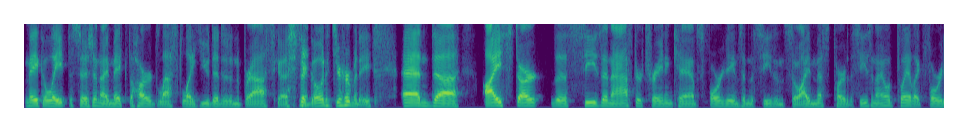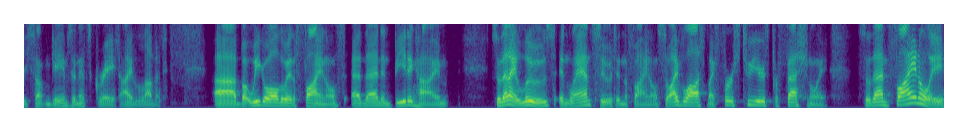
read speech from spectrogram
make a late decision. I make the hard left like you did it in Nebraska to go to Germany. And uh, I start the season after training camps, four games in the season. So I missed part of the season. I only play like 40 something games and it's great. I love it. Uh, but we go all the way to the finals. And then in Bietigheim, so then I lose in Landshut in the finals. So I've lost my first two years professionally. So then finally,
